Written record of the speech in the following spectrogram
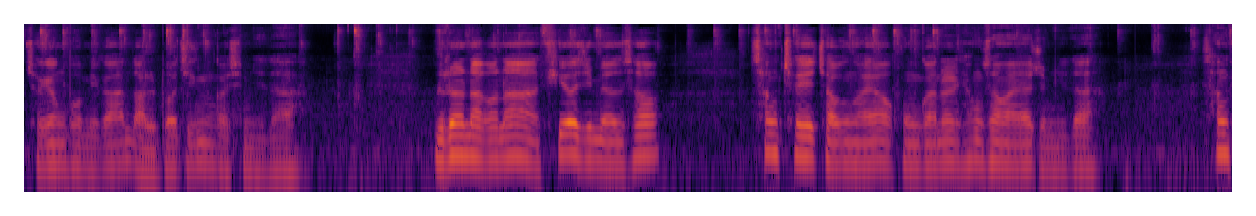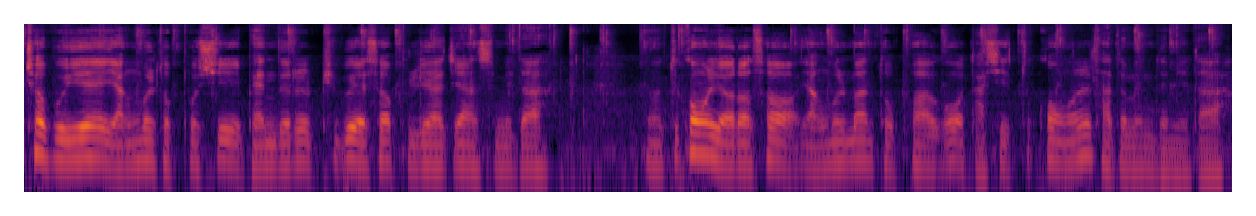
적용 범위가 넓어진 것입니다. 늘어나거나 휘어지면서 상처에 적응하여 공간을 형성하여 줍니다. 상처 부위에 약물 도포 시 밴드를 피부에서 분리하지 않습니다. 어, 뚜껑을 열어서 약물만 도포하고 다시 뚜껑을 닫으면 됩니다.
